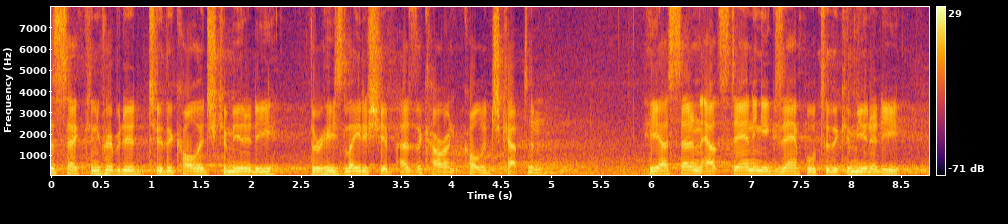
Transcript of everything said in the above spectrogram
Francis has contributed to the college community through his leadership as the current college captain. He has set an outstanding example to the community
